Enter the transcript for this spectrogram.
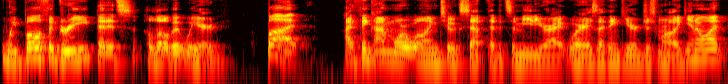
we both agree that it's a little bit weird, but I think I'm more willing to accept that it's a meteorite, whereas I think you're just more like, you know what?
